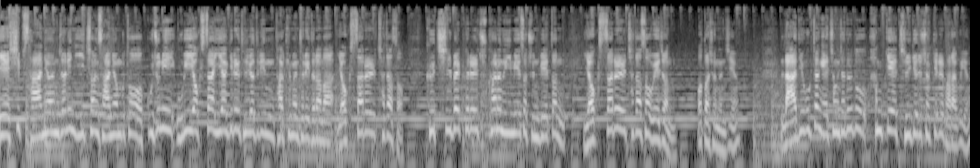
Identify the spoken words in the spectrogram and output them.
예, 14년 전인 2004년부터 꾸준히 우리 역사 이야기를 들려드린 다큐멘터리 드라마 역사를 찾아서 그 700회를 축하하는 의미에서 준비했던 역사를 찾아서 외전 어떠셨는지요? 라디오 극장 애청자들도 함께 즐겨주셨기를 바라고요.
